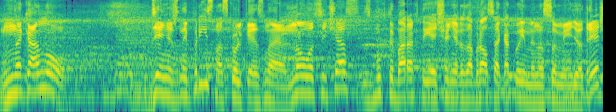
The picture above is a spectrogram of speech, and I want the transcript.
на кону денежный приз, насколько я знаю. Но вот сейчас с бухты-барахты я еще не разобрался, о какой именно сумме идет речь.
